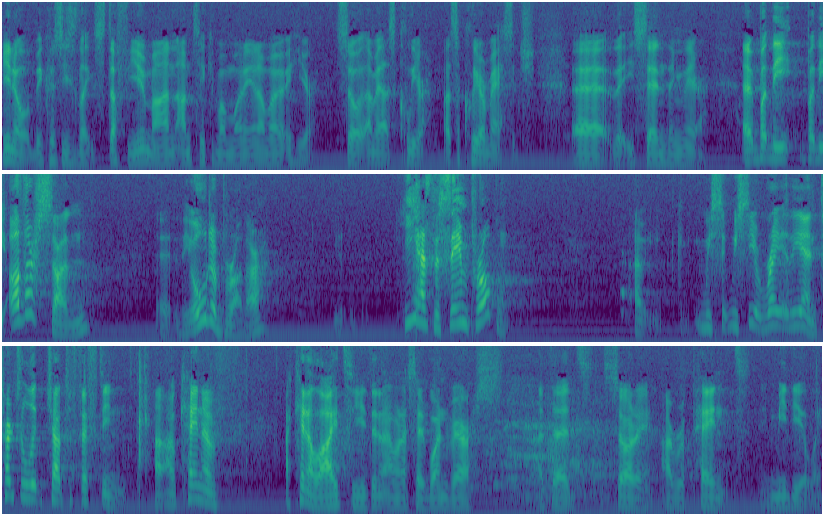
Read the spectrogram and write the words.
You know, because he's like, stuff you, man. I'm taking my money and I'm out of here. So, I mean, that's clear. That's a clear message uh, that he's sending there. Uh, but, the, but the other son, uh, the older brother, he has the same problem. Uh, we, see, we see it right at the end. Turn to Luke chapter 15. I, am kind of, I kind of lied to you, didn't I, when I said one verse? I did. Sorry. I repent immediately.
